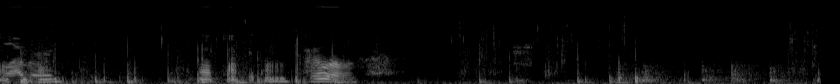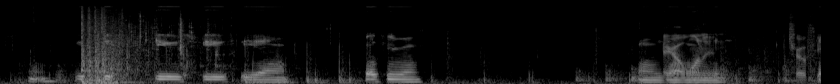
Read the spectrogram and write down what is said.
Library. Yeah, Capcom. Cool. Fuse, fuse, fuse the, uh, trophy room. Oh, I got one in trophy.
